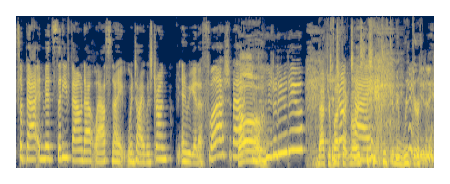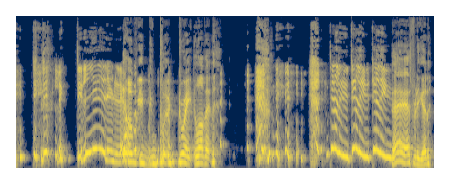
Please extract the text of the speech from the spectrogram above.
So Phat admits that he found out last night when Tai was drunk, and we get a flashback. Oh. That's your flashback noise. She keeps getting weaker. Oh, great, love it. Doodle-doo-doo-doo. Hey, that's pretty good.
